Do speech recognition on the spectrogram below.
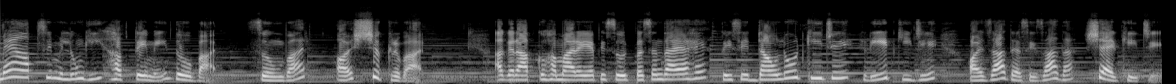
मैं आपसे मिलूँगी हफ़्ते में दो बार, सोमवार और शुक्रवार। अगर आपको हमारा एपिसोड पसंद आया है तो इसे डाउनलोड कीजिए रेट कीजिए और ज़्यादा से ज़्यादा शेयर कीजिए।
